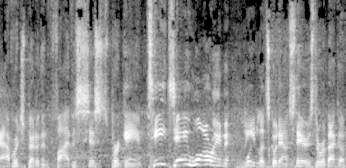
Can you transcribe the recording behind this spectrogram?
Average better than five assists per game. TJ Warren. Lead, let's go downstairs to Rebecca.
